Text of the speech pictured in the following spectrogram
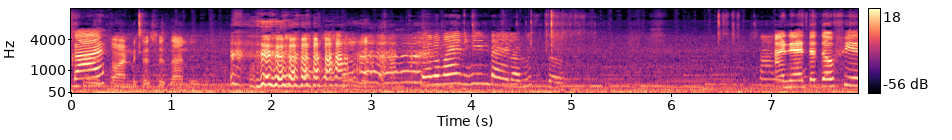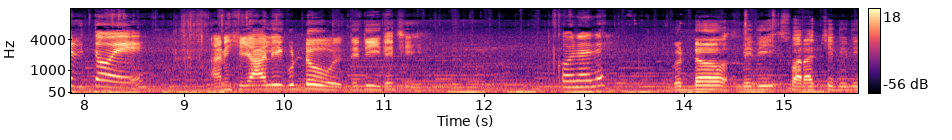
काय? तोंड कसं झालं त्याला बाहेर हिंडायला नुसतं. आणि आता तो फिरतोय. आणि ही आली गुड्डू दीदी त्याची. कोणाने गुड्डू दीदी स्वराजची दीदी.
